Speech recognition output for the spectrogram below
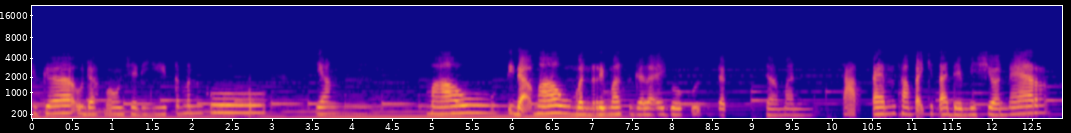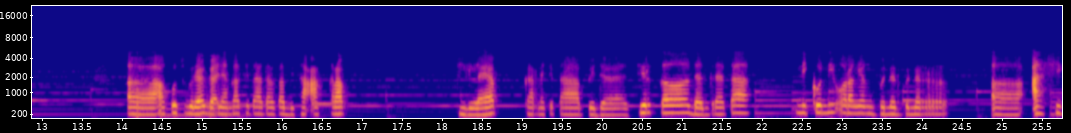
juga udah mau jadi temenku yang mau tidak mau menerima segala egoku sejak zaman caten sampai kita demisioner uh, aku sebenarnya gak nyangka kita ternyata bisa akrab di lab karena kita beda circle dan ternyata Niko nih orang yang bener-bener uh, asyik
